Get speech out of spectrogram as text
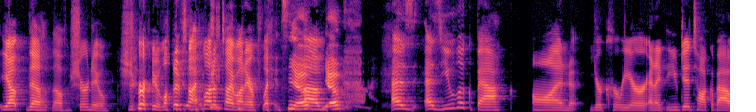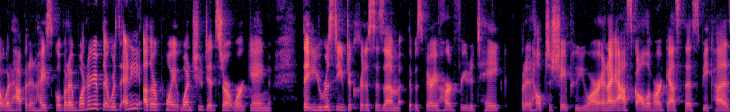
Yep, the, the sure do, sure do. A lot of time, a lot of time on airplanes. Yeah, um, yep. As as you look back on your career, and I, you did talk about what happened in high school, but I'm wondering if there was any other point once you did start working that you received a criticism that was very hard for you to take but it helped to shape who you are. And I ask all of our guests this because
